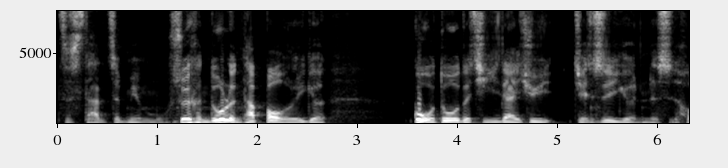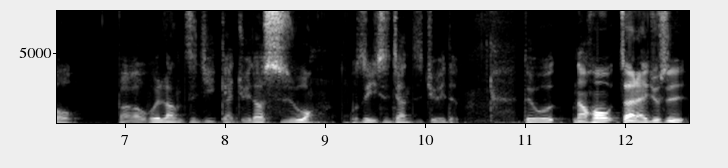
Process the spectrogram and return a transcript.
这是他的真面目。所以很多人他抱了一个过多的期待去检视一个人的时候，反而会让自己感觉到失望。我自己是这样子觉得。对我，然后再来就是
